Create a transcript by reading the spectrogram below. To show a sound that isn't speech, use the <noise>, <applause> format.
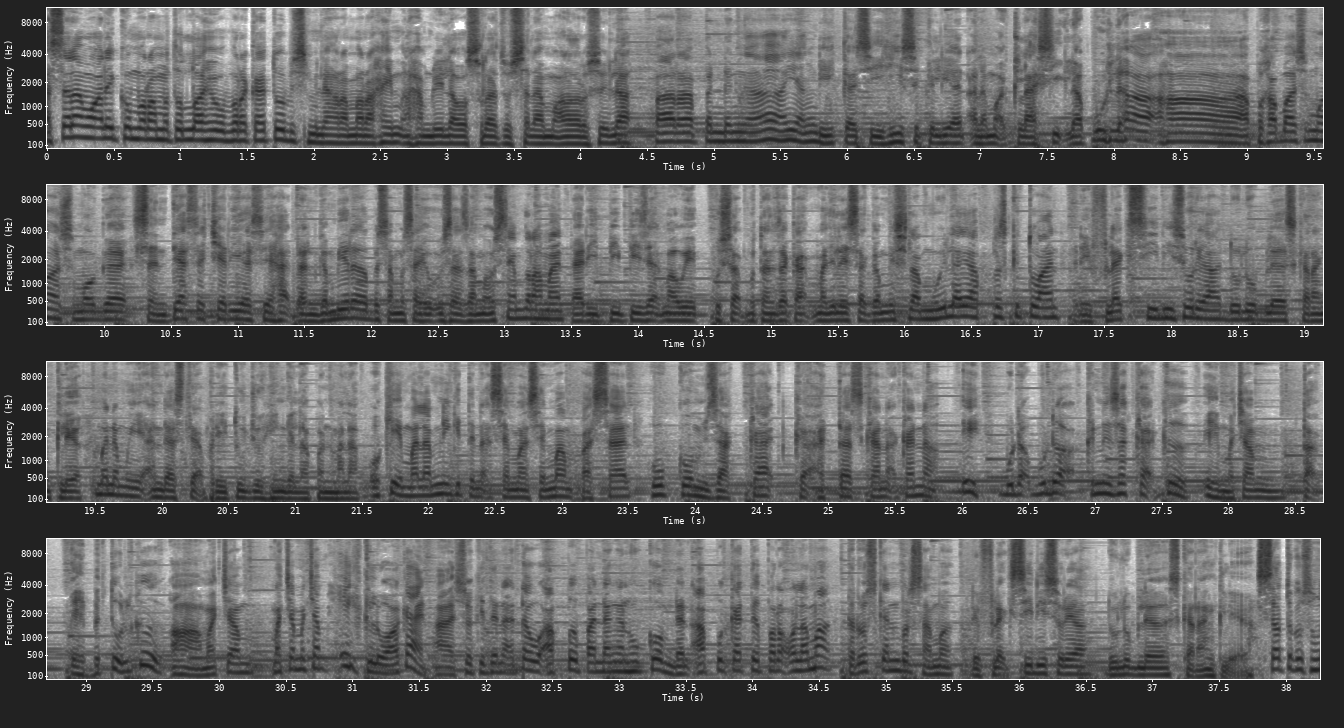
Assalamualaikum warahmatullahi wabarakatuh. Bismillahirrahmanirrahim. Alhamdulillah wassalatu wassalamu ala Rasulillah. Para pendengar yang dikasihi sekalian, alamat klasik lah pula. Ha, apa khabar semua? Semoga sentiasa ceria, sihat dan gembira bersama saya Ustaz Zaman Usni Abdul Rahman dari PPZ Mawib Pusat Mutan Zakat Majlis Agama Islam Wilayah Persekutuan. Refleksi di Suria dulu blur sekarang clear menemui anda setiap hari 7 hingga 8 malam. Okey, malam ni kita nak sembang-sembang pasal hukum zakat ke atas kanak-kanak. Eh, budak-budak kena zakat ke? Eh, macam tak eh betul ke? Ah, macam macam-macam eh keluar kan? Ha, so kita nak tahu apa pandangan hukum dan apa kata para ulama teruskan bersama refleksi di Suria dulu blur sekarang clear. 105.3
